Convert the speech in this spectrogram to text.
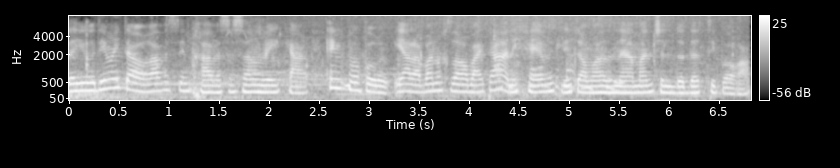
ליהודים הייתה אורה ושמחה וששון בעיקר. אין כמו פורים. יאללה, בוא נחזור הביתה, אני חייבת לטעום אוזני המן של דודה ציפורה.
